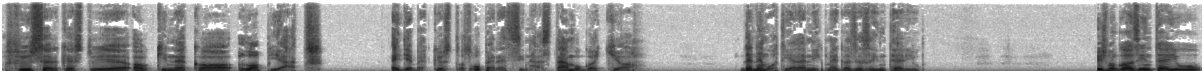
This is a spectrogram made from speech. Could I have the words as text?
főszerkesztője, akinek a lapját egyebek közt az Operett Színház támogatja, de nem ott jelenik meg az az interjú. És maga az interjú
